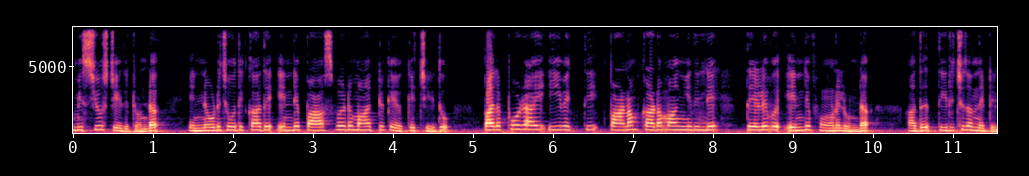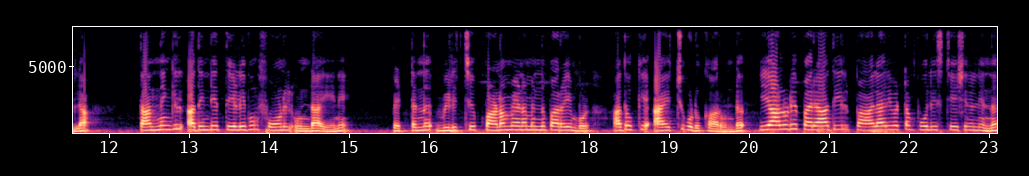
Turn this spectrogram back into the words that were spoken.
മിസ്യൂസ് ചെയ്തിട്ടുണ്ട്. എന്നോട് ചോദിക്കാതെ എന്റെ പാസ്വേഡ് മാറ്റുകയൊക്കെ ചെയ്തു. പലപ്പോഴായി ഈ വ്യക്തി പണം കടം വാങ്ങിയതിന്റെ തെളിവ് എന്റെ ഫോണിലുണ്ട്. അത് തിരിച്ചു തന്നിട്ടില്ല. തന്നെങ്കിൽ അതിന്റെ തെളിവും ഫോണിൽ ഉണ്ടായേനെ. പെട്ടെന്ന് വിളിച്ച് പണം വേണമെന്ന് പറയുമ്പോൾ അതൊക്കെ അയച്ചു കൊടുക്കാറുണ്ട്. ഇയാളുടെ പരാതിയിൽ പാലാരിവട്ടം പോലീസ് സ്റ്റേഷനിൽ നിന്ന്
